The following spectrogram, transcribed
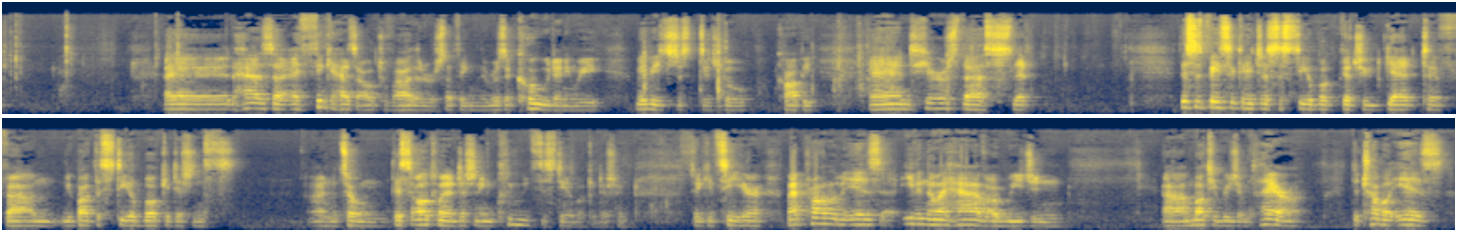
Uh, it has, uh, I think it has ultraviolet or something. There is a code anyway. Maybe it's just digital copy. And here's the slip. This is basically just a steelbook that you'd get if um, you bought the steelbook editions on its own. This Ultimate Edition includes the steelbook edition. So you can see here. My problem is, even though I have a region, uh, multi-region player, the trouble is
